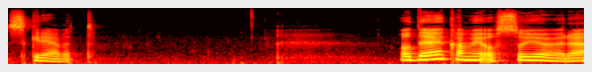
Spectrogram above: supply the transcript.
skrevet. Og det kan vi også gjøre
